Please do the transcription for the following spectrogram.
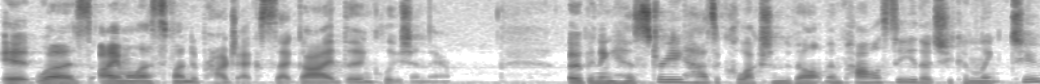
it was IMLS funded projects that guide the inclusion there. Opening History has a collection development policy that you can link to.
